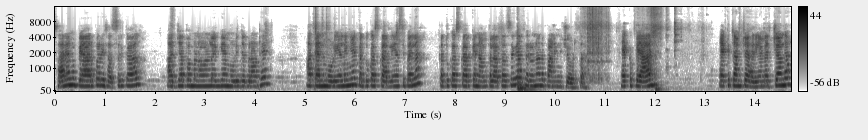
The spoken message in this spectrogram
ਸਾਰਿਆਂ ਨੂੰ ਪਿਆਰ ਭਰੀ ਸਤਿ ਸ੍ਰੀ ਅਕਾਲ। ਅੱਜ ਆਪਾਂ ਬਣਾਉਣ ਲੱਗੇ ਹਾਂ ਮੂਲੀ ਦੇ ਪਰੌਂਠੇ। ਆ ਤਿੰਨ ਮੂਲੀਆਂ ਲਈਆਂ, ਕੱਦੂਕਸ ਕਰ ਲਈਆਂ ਸੀ ਪਹਿਲਾਂ। ਕੱਦੂਕਸ ਕਰਕੇ ਨਮਕ ਲਾਤਾ ਸੀਗਾ, ਫਿਰ ਉਹਨਾਂ ਦਾ ਪਾਣੀ ਨਿਚੋੜਤਾ। ਇੱਕ ਪਿਆਜ਼, ਇੱਕ ਚਮਚਾ ਹਰੀਆਂ ਮਿਰਚਾਂ ਦਾ,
